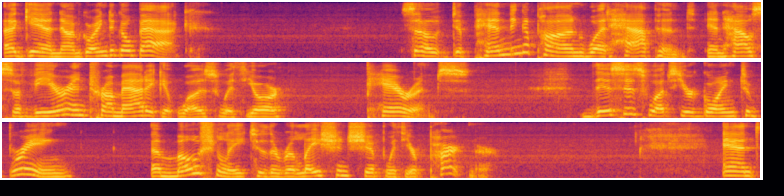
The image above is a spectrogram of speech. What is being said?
again, now I'm going to go back so, depending upon what happened and how severe and traumatic it was with your parents, this is what you're going to bring emotionally to the relationship with your partner. And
